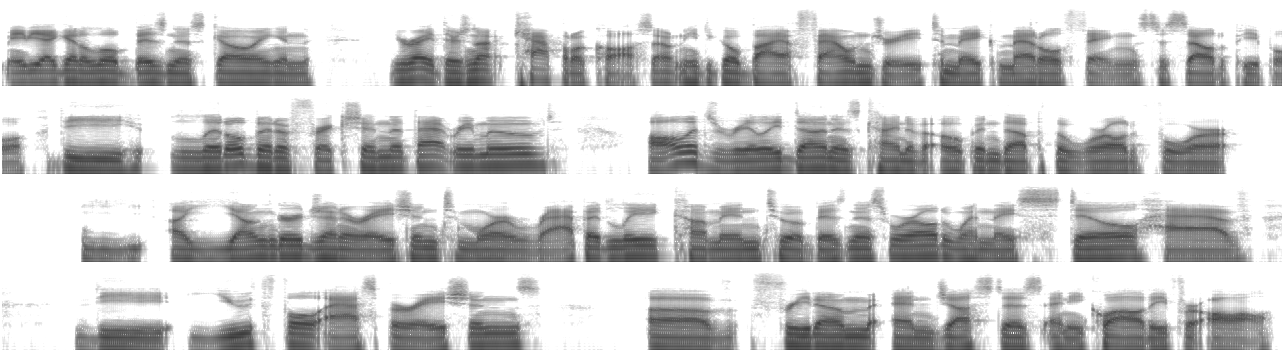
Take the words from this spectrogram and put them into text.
maybe I get a little business going and you're right, there's not capital costs. I don't need to go buy a foundry to make metal things to sell to people. The little bit of friction that that removed all it's really done is kind of opened up the world for a younger generation to more rapidly come into a business world when they still have the youthful aspirations of freedom and justice and equality for all.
